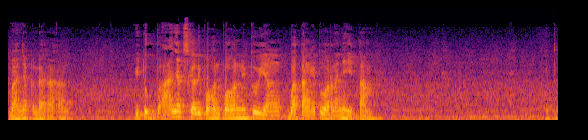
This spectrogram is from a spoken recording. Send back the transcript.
banyak kendaraan itu banyak sekali pohon-pohon itu yang batang itu warnanya hitam itu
